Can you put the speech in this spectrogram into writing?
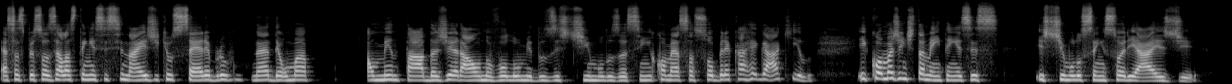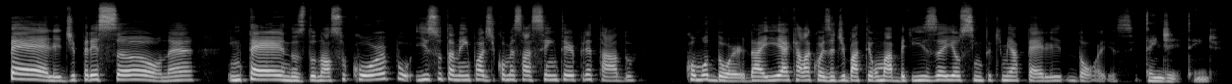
essas pessoas elas têm esses sinais de que o cérebro, né, deu uma aumentada geral no volume dos estímulos, assim, e começa a sobrecarregar aquilo. E como a gente também tem esses estímulos sensoriais de pele, de pressão, né, internos do nosso corpo, isso também pode começar a ser interpretado como dor. Daí é aquela coisa de bater uma brisa e eu sinto que minha pele dói, assim. Entendi, entendi.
